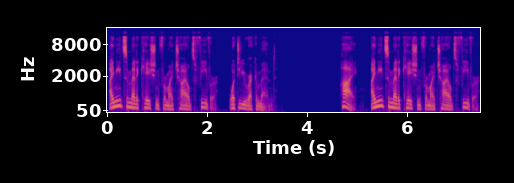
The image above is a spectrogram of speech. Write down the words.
I need some medication for my child's fever. What do you recommend? Hi, I need some medication for my child's fever.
